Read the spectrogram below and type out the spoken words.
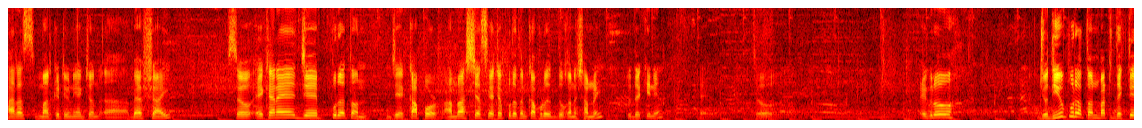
হারাস মার্কেট উনি একজন ব্যবসায়ী। সো এখানে যে পুরাতন যে কাপড় আমরা আসছি আজকে একটা পুরাতন কাপড়ের দোকানের সামনেই একটু দেখি নিন। তো এগুলো যদিও পুরাতন বাট দেখতে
